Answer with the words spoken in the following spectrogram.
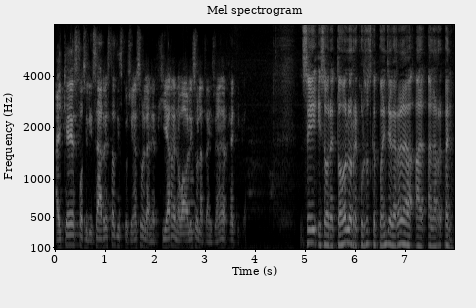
hay que desfosilizar estas discusiones sobre la energía renovable y sobre la transición energética. Sí, y sobre todo los recursos que pueden llegar a la, a, la, bueno,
